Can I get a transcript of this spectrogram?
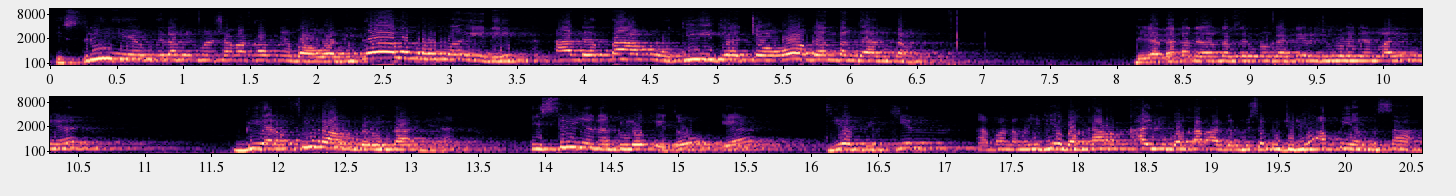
Istrinya yang bilangin masyarakatnya bahwa di dalam rumah ini ada tamu tiga cowok ganteng-ganteng. Dikatakan dalam tafsir Ibnu Katsir juga dan yang lainnya biar viral beritanya istrinya Nabi Lut itu ya dia bikin apa namanya dia bakar kayu bakar agar bisa menjadi api yang besar.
